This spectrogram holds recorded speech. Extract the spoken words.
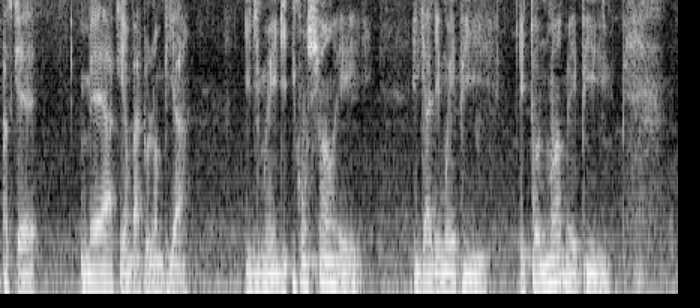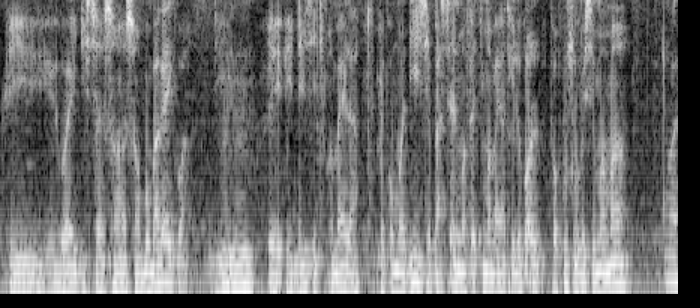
Parce que, mère qui est en bateau l'Empire, il dit, moi, il dit, il est conscient et il garde moi, et puis, étonnement, mais puis, et, ouais, il dit, c'est c'est un, c'est un bon bagage, quoi. Il dit, et, aider ces petits moments-là. Mais comme on dit, c'est pas seulement fait petit moment entrer l'école, il faut qu'on sauve ces moments. Ouais.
